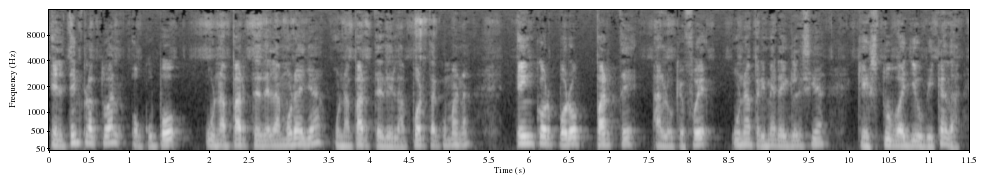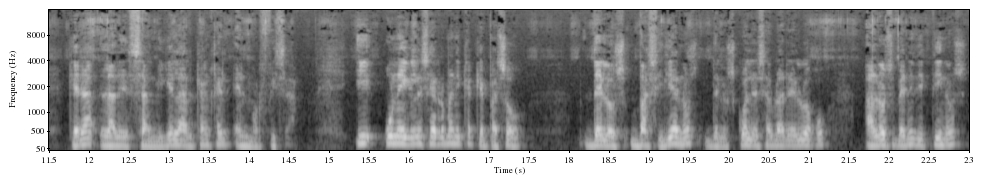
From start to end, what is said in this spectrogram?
El templo actual ocupó una parte de la muralla, una parte de la puerta cumana, e incorporó parte a lo que fue una primera iglesia que estuvo allí ubicada, que era la de San Miguel Arcángel en Morfisa, y una iglesia románica que pasó de los basilianos, de los cuales hablaré luego, a los benedictinos,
